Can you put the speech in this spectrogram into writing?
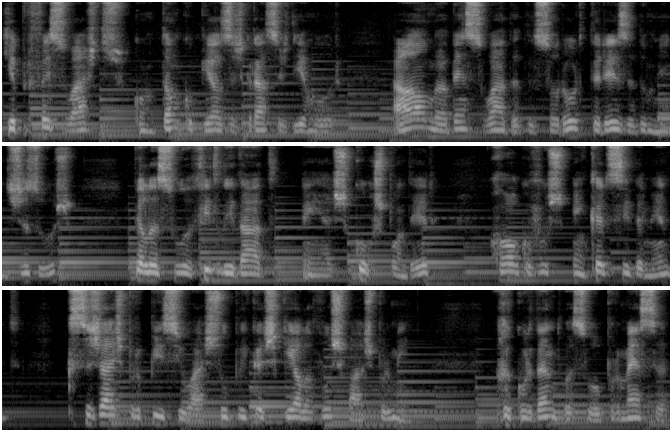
que aperfeiçoastes com tão copiosas graças de amor a alma abençoada de Soror Teresa do Menino Jesus, pela sua fidelidade em as corresponder, rogo-vos encarecidamente que sejais propício às súplicas que ela vos faz por mim. Recordando a sua promessa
